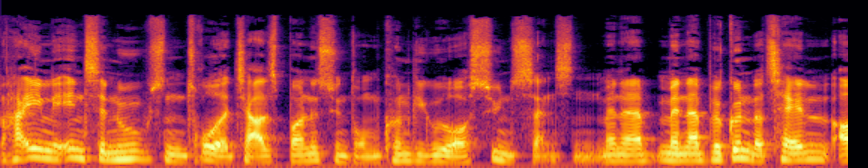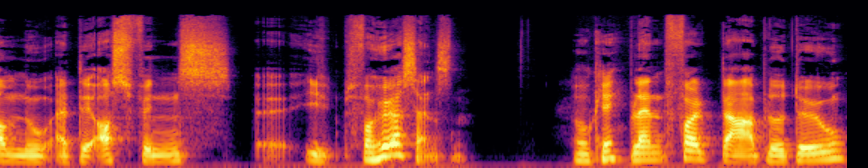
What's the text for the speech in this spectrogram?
har egentlig indtil nu sådan troet, at Charles Bonnet syndrom kun gik ud over synssansen, men er, men er begyndt at tale om nu, at det også findes øh, i forhørsansen Okay. blandt folk, der er blevet døve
